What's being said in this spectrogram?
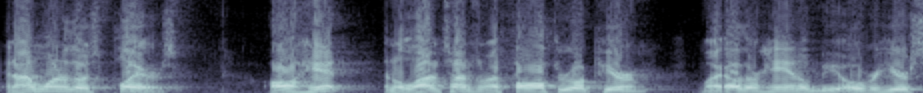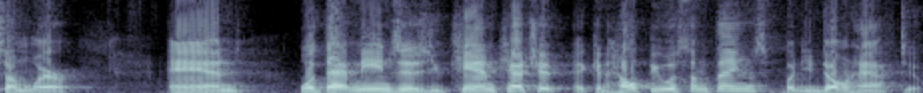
And I'm one of those players. I'll hit, and a lot of times when I follow through up here, my other hand will be over here somewhere. And what that means is you can catch it, it can help you with some things, but you don't have to.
